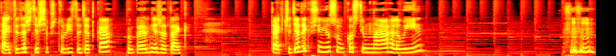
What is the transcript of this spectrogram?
Tak, ty też chcesz się przytulić do dziadka? No pewnie, że tak. Tak, czy dziadek przyniósł kostium na Halloween?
